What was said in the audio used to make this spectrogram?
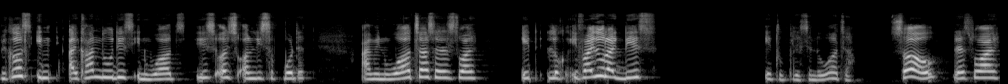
Because in I can't do this in words. This is only supported. I mean water, so that's why it look if I do like this, it will place in the water. So that's why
